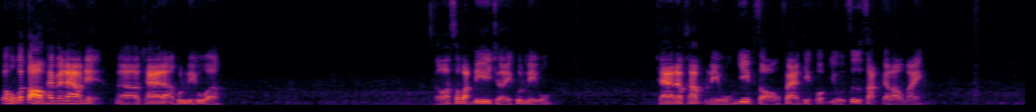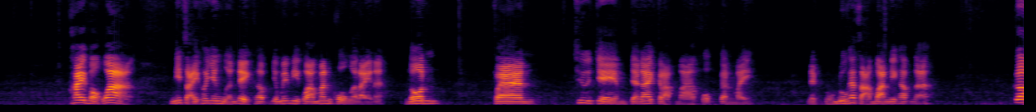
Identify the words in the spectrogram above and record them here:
ก็ผมก็ตอบให้ไปแล้วเนี่อ่าเอาแชร์แล้วคุณหลิวเหรออ๋อสวัสดีเฉยคุณหลิว แชร์แล้วครับ หลิวยี่บสองแฟนที่คบอยู่ซื่อสัตย์กับเราไหมไพ่บอกว่า นิสัยเขายังเหมือนเด็กครับ ยังไม่มีความมั่นคงอะไรนะนนแฟนชื่อเจมจะได้กลับมาคบกันไหมเด็กผมดูแค่สามวันนี่ครับนะ ก็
